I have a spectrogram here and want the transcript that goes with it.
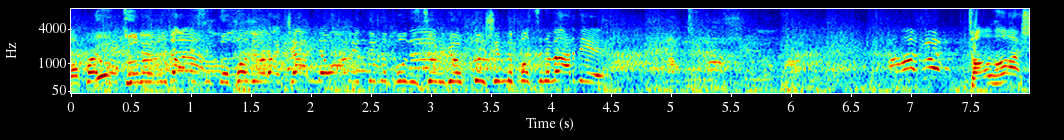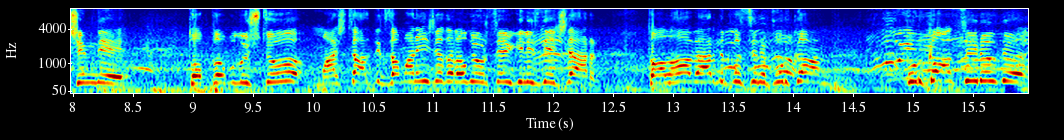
Topa Göktuğ'un müdahalesi topa diyor hakem devam ettirdi pozisyonu Göktuğ şimdi pasını verdi. Talha şimdi topla buluştu. Maçta artık zaman iyice daralıyor sevgili izleyiciler. Talha verdi pasını Furkan. Furkan sıyrıldı.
